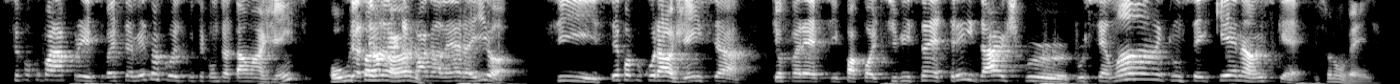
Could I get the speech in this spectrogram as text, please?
se você for comparar preço, vai ser a mesma coisa que você contratar uma agência. Ou um estagiário. Pra galera aí, ó. Se você for procurar agência que oferece pacote de serviço, é três artes por, por semana, que não sei o que, não, esquece. Isso não vende.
